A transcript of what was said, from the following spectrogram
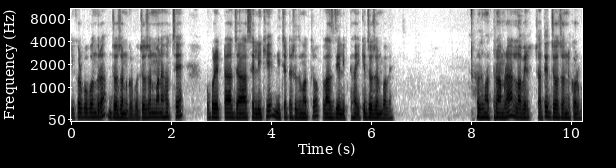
কি করব বন্ধুরা? যোজন করব। যোজন মানে হচ্ছে উপরেরটা যা আছে লিখে নিচেরটা শুধুমাত্র প্লাস দিয়ে লিখতে হয় কি যোজন বলে। শুধুমাত্র আমরা লবের সাথে যোজন করব।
